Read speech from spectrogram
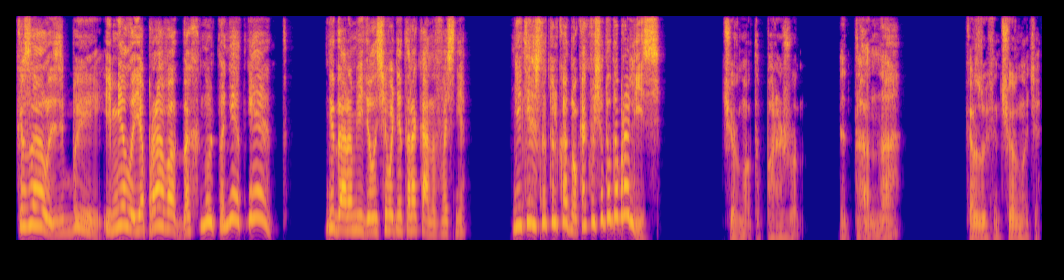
Казалось бы, имела я право отдохнуть, но нет, нет. Недаром видела сегодня тараканов во сне. Мне интересно только одно, как вы сюда добрались? Чернота поражен. Это она? Корзухин, Черноте.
